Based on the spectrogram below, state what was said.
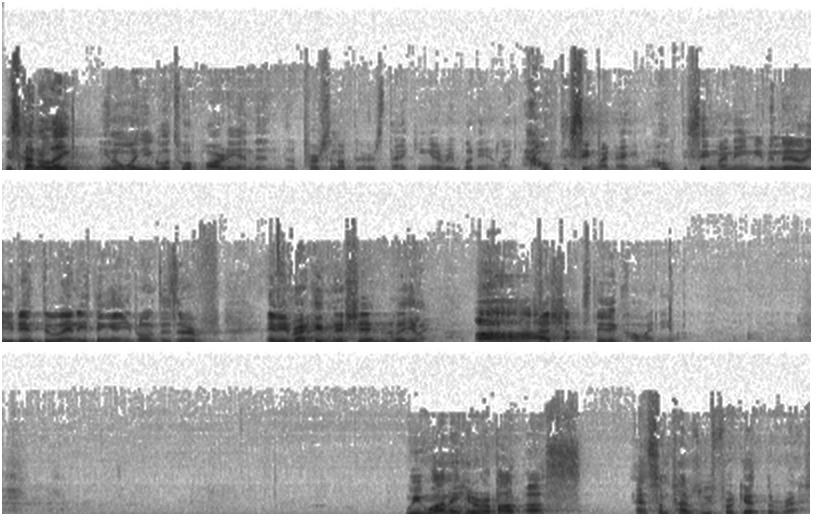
It's kind of like, you know, when you go to a party and then the person up there is thanking everybody and like, I hope they say my name, I hope they say my name, even though you didn't do anything and you don't deserve any recognition. But you're like, ah, shucks, they didn't call my name out. We want to hear about us, and sometimes we forget the rest.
